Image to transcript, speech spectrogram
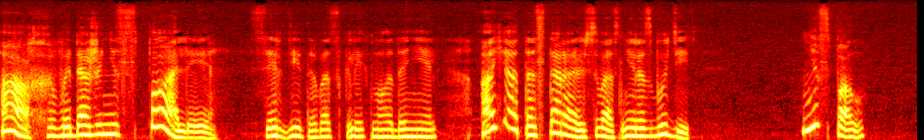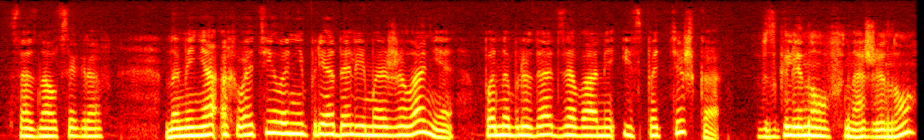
«Ах, вы даже не спали!» — сердито воскликнула Даниэль. А я-то стараюсь вас не разбудить. Не спал, сознался граф, но меня охватило непреодолимое желание понаблюдать за вами из-под тяжка. Взглянув на жену,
